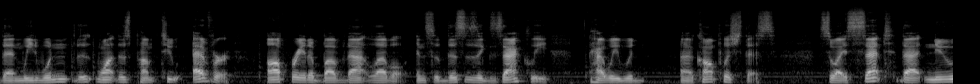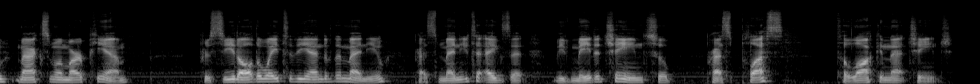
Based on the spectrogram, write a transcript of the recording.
then we wouldn't want this pump to ever operate above that level. And so this is exactly how we would accomplish this. So I set that new maximum RPM, proceed all the way to the end of the menu, press menu to exit. We've made a change, so press plus to lock in that change.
